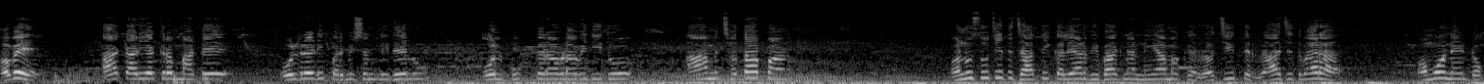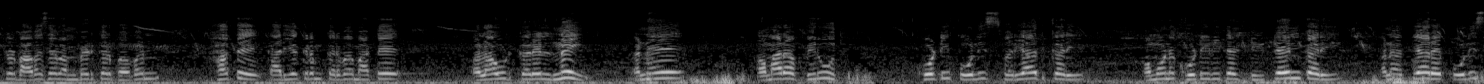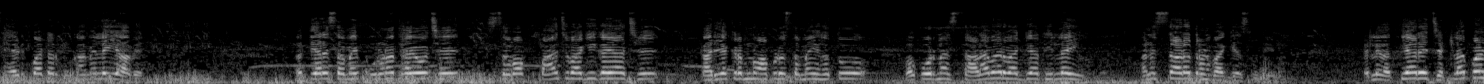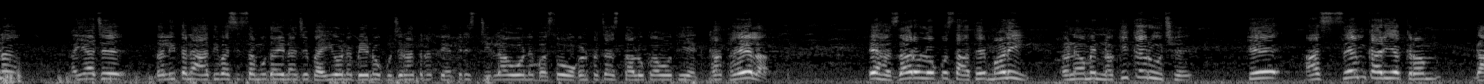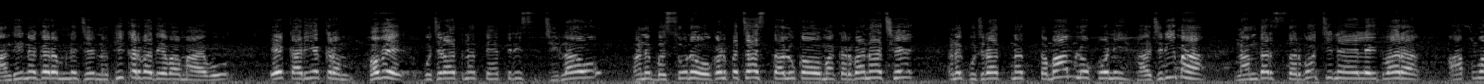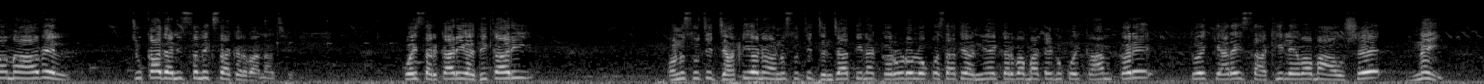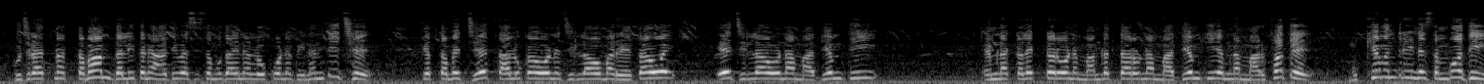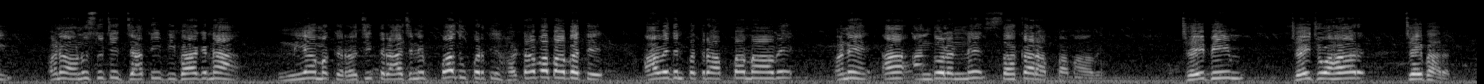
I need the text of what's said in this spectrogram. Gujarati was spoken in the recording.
હવે આ કાર્યક્રમ માટે ઓલરેડી પરમિશન લીધેલું. હોલ બુક કરાવડાવી દીધો. આમ છતાં પણ અનુસૂચિત જાતિ કલ્યાણ વિભાગના નિયામક રચિત રાજ દ્વારા અમોને ડૉક્ટર બાબા સાહેબ આંબેડકર ભવન ખાતે કાર્યક્રમ કરવા માટે અલાઉડ કરેલ નહીં. અને અમારા વિરુદ્ધ ખોટી પોલીસ ફરિયાદ કરી, અમોને ખોટી રીતે ડિટેન કરી અને અત્યારે પોલીસ હેડક્વાર્ટર મુકામે લઈ આવે. અત્યારે સમય પૂર્ણ થયો છે, સવા પાંચ વાગી ગયા છે. કાર્યક્રમનો આપણો સમય હતો બપોરના સાડા બાર વાગ્યાથી લઈ અને સાડા ત્રણ વાગ્યા સુધીનો એટલે અત્યારે જેટલા પણ અહીંયા જે દલિત અને આદિવાસી સમુદાયના જે ભાઈઓ અને બહેનો ગુજરાતના તેત્રીસ જિલ્લાઓ અને બસો ઓગણપચાસ તાલુકાઓથી એકઠા થયેલા એ હજારો લોકો સાથે મળી અને અમે નક્કી કર્યું છે કે આ સેમ કાર્યક્રમ ગાંધીનગર અમને જે નથી કરવા દેવામાં આવ્યો, એ કાર્યક્રમ હવે ગુજરાતના તેત્રીસ જિલ્લાઓ અને બસો ને ઓગણપચાસ તાલુકાઓમાં કરવાના છે અને ગુજરાતના તમામ લોકોની હાજરીમાં નામદાર સર્વોચ્ચ ન્યાયાલય દ્વારા આપવામાં આવેલ ચુકાદાની સમીક્ષા કરવાના છે. કોઈ સરકારી અધિકારી અનુસૂચિત જાતિ અને અનુસૂચિત જનજાતિના કરોડો લોકો સાથે અન્યાય કરવા માટેનું કોઈ કામ કરે તો એ ક્યારેય સાખી લેવામાં આવશે નહીં. ગુજરાતના તમામ દલિત અને આદિવાસી સમુદાયના લોકોને વિનંતી છે કે તમે જે તાલુકાઓ અને જિલ્લાઓમાં રહેતા હોય, એ જિલ્લાઓના માધ્યમથી, એમના કલેક્ટરો અને મામલતદારોના માધ્યમથી એમના મારફતે મુખ્યમંત્રીને સંબોધી અને અનુસૂચિત જાતિ વિભાગના નિયામક રચિત રાજને પદ ઉપરથી હટાવવા બાબતે આવેદનપત્ર આપવામાં આવે અને આ આંદોલનને સહકાર આપવામાં આવે. જય ભીમ, જય જોહાર, જય ભારત.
